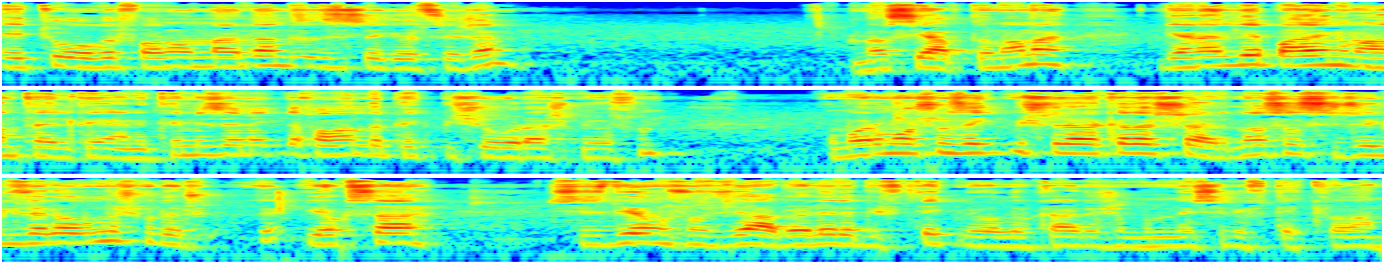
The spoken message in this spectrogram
eti olur falan. Onlardan da size göstereceğim. Nasıl yaptığımı ama genelde hep aynı mantalite yani. Temizlemekle falan da pek bir şey uğraşmıyorsun. Umarım hoşunuza gitmiştir arkadaşlar. Nasıl sizce güzel olmuş mudur? Yoksa siz diyor musunuz ya böyle de biftek mi olur kardeşim bunun nesi biftek falan.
